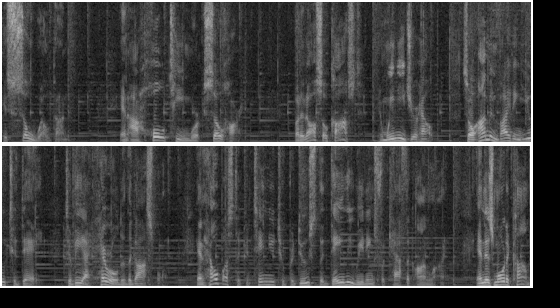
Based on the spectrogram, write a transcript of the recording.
is so well done, and our whole team works so hard. But it also costs, and we need your help. So I'm inviting you today to be a herald of the gospel and help us to continue to produce the daily readings for Catholic Online. And there's more to come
